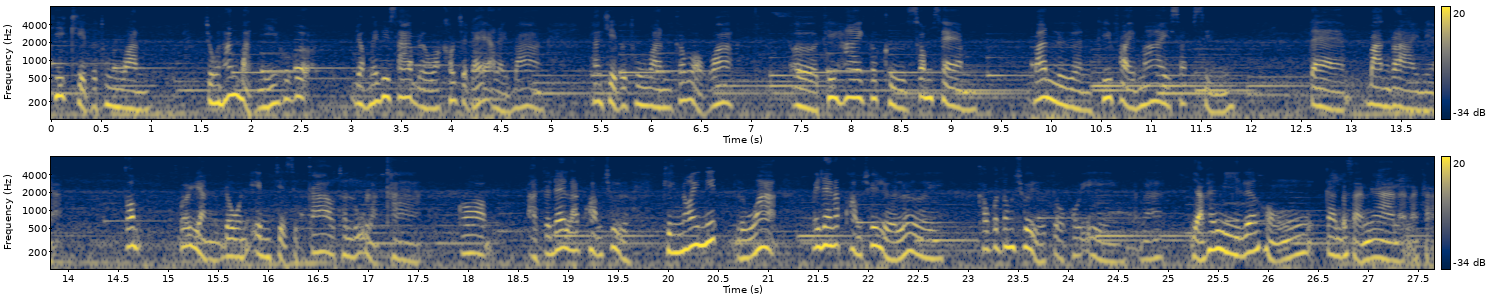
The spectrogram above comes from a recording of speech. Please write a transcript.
ที่เขตปทุมวันจนกระทั่งบัดนี้เขาก็ยังไม่ได้ทราบเลยว่าเขาจะได้อะไรบ้าง ทางเขตปทุมวันก็บอกว่าเออที่ให้ก็คือซ่อมแซมบ้านเรือนที่ไฟไหม้ทรัพย์สิน แต่บางรายเนี่ยก็ ก็อย่างโดน M79 ทะลุหลังคา ก็อาจจะได้รับความช่วยเหลือ เพียงน้อยนิดหรือว่าไม่ได้รับความช่วยเหลือเลยเขาก็ต้องช่วยเหลือตัวเขาเองนะอยากให้มีเรื่องของการประสานงานนะคะ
